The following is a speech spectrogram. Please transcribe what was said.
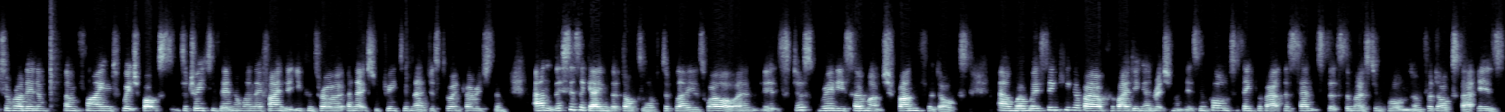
to run in and, and, find which box the treat is in. And when they find it, you can throw an extra treat in there just to encourage them. And this is a game that dogs love to play as well. And it's just really so much fun for dogs. And when we're thinking about providing enrichment, it's important to think about the sense that's the most important. And for dogs, that is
